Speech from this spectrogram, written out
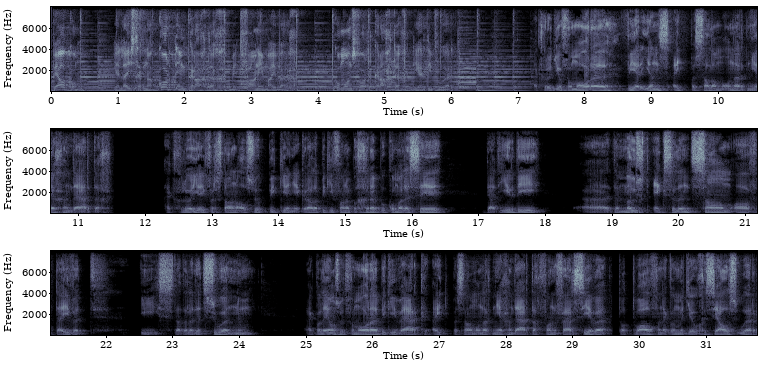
Welkom. Jy luister na Kort en Kragtig met Fanny Meyburg. Kom ons word kragtig deur die woord. Ek groet jou vanmôre weer eens uit Psalm 139. Ek glo jy verstaan al so 'n bietjie en jy kry al 'n bietjie van 'n begrip hoekom hulle sê dat hierdie uh the most excellent psalm of David is dat hulle dit so noem. Ek wil hê ons moet vanmôre 'n bietjie werk uit Psalm 139 van vers 7 tot 12 en ek wil met jou gesels oor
